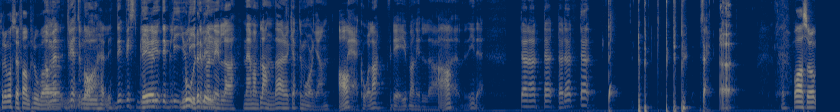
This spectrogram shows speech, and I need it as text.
Så det måste jag fan prova Ja men du vet vad? helg. Det, visst blir Det ju, det blir ju lite bli. vanilla när man blandar Captain Morgan Ja. med cola. För det är ju vanilla Ja. eh, i det. Da, da, da, da, da. Och alltså,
